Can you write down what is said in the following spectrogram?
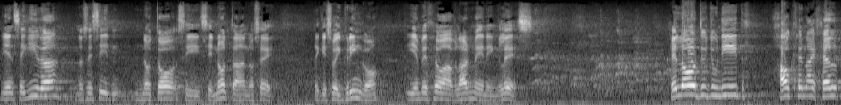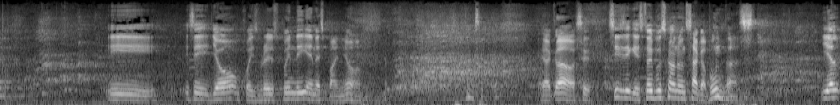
Y enseguida, no sé si notó, si se nota, no sé, de que soy gringo, y empezó a hablarme en inglés. Hello, do you need? How can I help? Y, y sí, yo pues respondí en español. ya, claro, sí, sí, sí, que estoy buscando un sacapuntas. Y él,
